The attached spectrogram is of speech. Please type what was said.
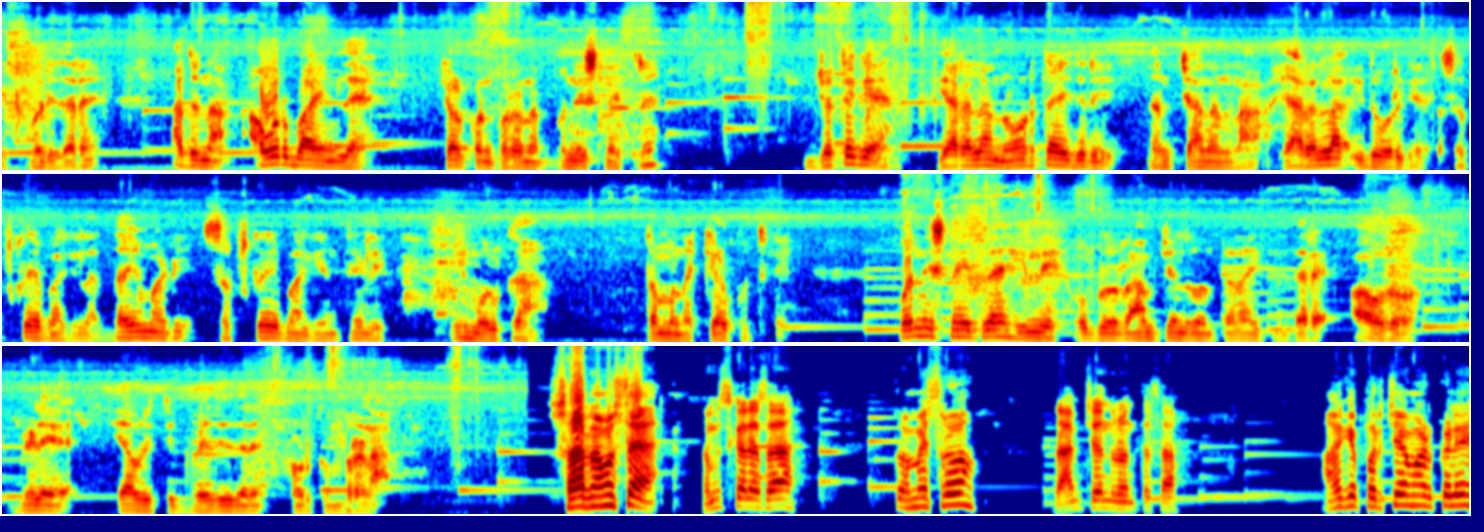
ಇಟ್ಕೊಂಡಿದ್ದಾರೆ. ಅದನ್ನು ಅವ್ರ ಬಾಯಿಂದಲೇ ಕೇಳ್ಕೊಂಡು ಬರೋಣ. ಬನ್ನಿ ಸ್ನೇಹಿತರೆ, ಜೊತೆಗೆ ಯಾರೆಲ್ಲ ನೋಡ್ತಾ ಇದ್ದೀರಿ ನನ್ನ ಚಾನಲ್ನ, ಯಾರೆಲ್ಲ ಇದುವರೆಗೆ ಸಬ್ಸ್ಕ್ರೈಬ್ ಆಗಿಲ್ಲ, ದಯಮಾಡಿ ಸಬ್ಸ್ಕ್ರೈಬ್ ಆಗಿ ಅಂತೇಳಿ ಈ ಮೂಲಕ ತಮ್ಮನ್ನು ಕೇಳ್ಕೊತೀನಿ ಬನ್ನಿ ಸ್ನೇಹಿತರೆ ಇಲ್ಲಿ ಒಬ್ಬರು ರಾಮಚಂದ್ರ ಅಂತ ಇದ್ದಾರೆ ಅವರು ಬೆಳೆ ಯಾವ ರೀತಿ ಬೆಳೆದಿದ್ದಾರೆ ನೋಡ್ಕೊಂಬರೋಣ ಸರ್ ನಮಸ್ತೆ. ನಮಸ್ಕಾರ ಸರ್. ತಮ್ಮ ಹೆಸರು? ರಾಮಚಂದ್ರ ಅಂತ ಸರ್. ಹಾಗೆ ಪರಿಚಯ ಮಾಡ್ಕೊಳ್ಳಿ.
